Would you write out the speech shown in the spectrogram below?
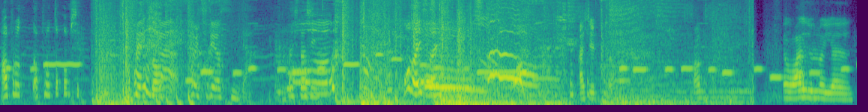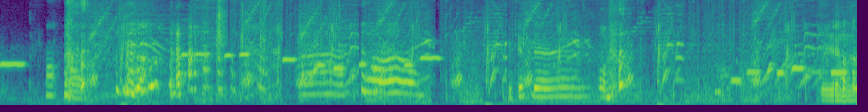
앞으로 앞으로 조금씩 스파이크가 설치되었습니다. 다시 다시 오 나이스 나이스 아쉽다. 야, 와이 눌러, 이하연. 어, 어. 좋겠대. 몰렸나?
